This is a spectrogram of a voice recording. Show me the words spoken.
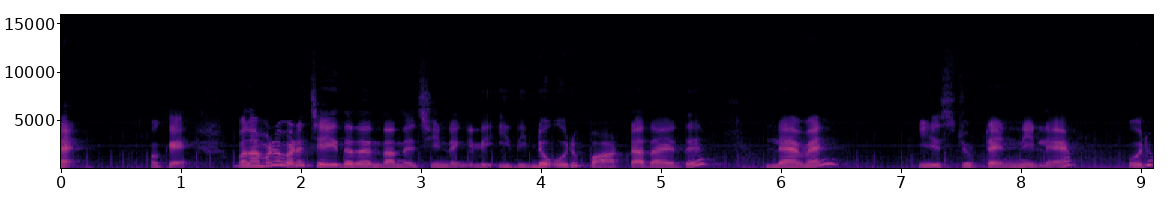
ten. Okay. അപ്പോൾ നമ്മളിവിടെ ചെയ്തത് എന്താണെന്ന് വെച്ചിട്ടുണ്ടെങ്കിൽ ഇതിന്റെ ഒരു പാർട്ട് അതായത് ലെവൻ ഈസ് ടു ടെന്നിലെ ഒരു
